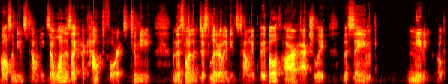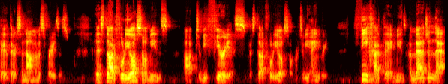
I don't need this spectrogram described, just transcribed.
also means tell me. So one is like account for it to me, and this one just literally means tell me. But they both are actually the same meaning. Okay, they're synonymous phrases. Estar furioso means uh, to be furious. Estar furioso, or to be angry. Fíjate means imagine that.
